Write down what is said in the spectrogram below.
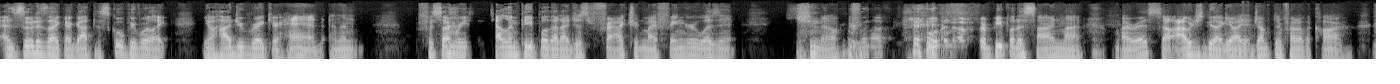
as soon as like I got to school, people were like, "Yo, how'd you break your hand?" And then for some reason, telling people that I just fractured my finger wasn't, you know, cool enough. cool enough for people to sign my my wrist. So I would just be like, "Yo, I jumped in front of a car."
